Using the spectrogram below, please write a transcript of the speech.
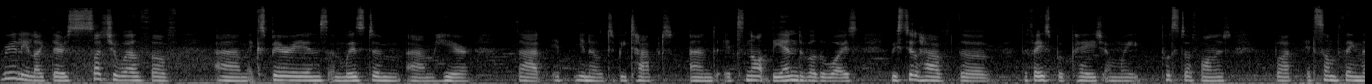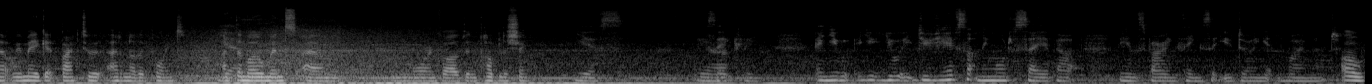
really like there's such a wealth of um, experience and wisdom um, here that it, you know, to be tapped, and it's not the end of otherwise. We still have the the Facebook page, and we put stuff on it, but it's something that we may get back to at another point. At the moment, um, I'm more involved in publishing. Yes. Yeah. Exactly. And you, you, you, do you have something more to say about the inspiring things that you're doing at the moment? Oh,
